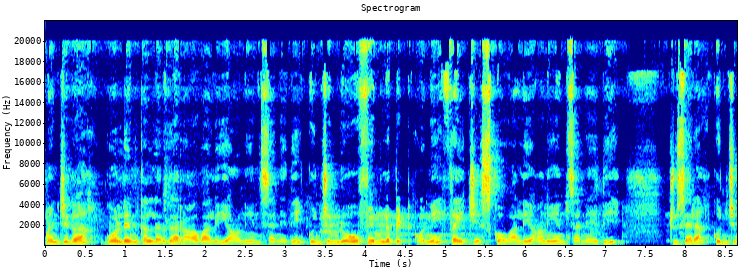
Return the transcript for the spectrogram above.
మంచిగా గోల్డెన్ కలర్గా రావాలి ఆనియన్స్ అనేది. కొంచెం లో ఫ్లేమ్లో పెట్టుకొని ఫ్రై చేసుకోవాలి ఆనియన్స్ అనేది. చూసారా? కొంచెం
